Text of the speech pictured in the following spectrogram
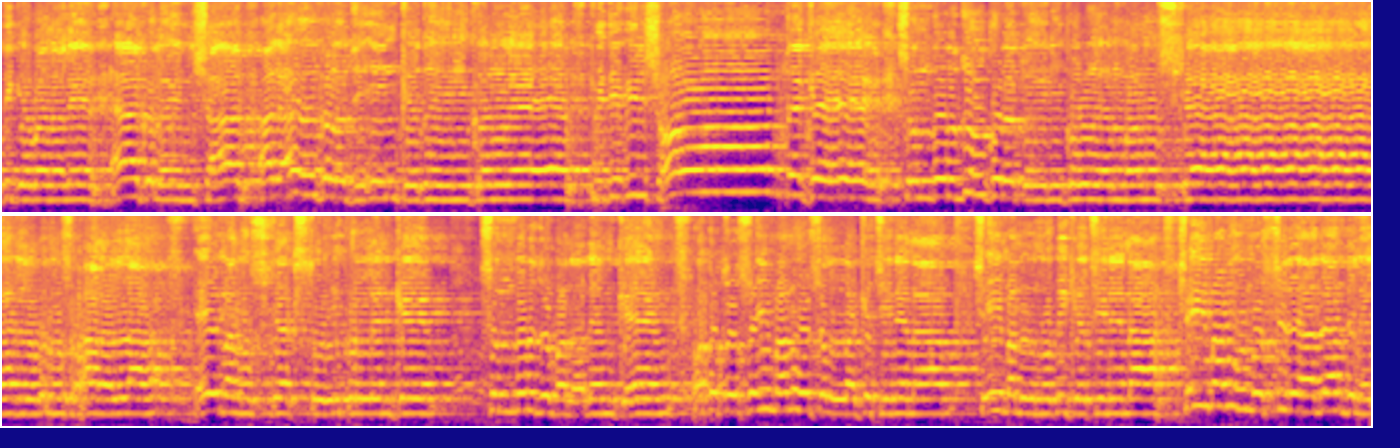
জাতিকে বানালেন এক হলো ইনসান আর এক হলো জিনকে তৈরি করলেন। পৃথিবীর সব থেকে সৌন্দর্য করে তৈরি করলেন মানুষকে। এই মানুষকে তৈরি করলেন কে? সৌন্দর্য বানালেন কে? অথচ সেই মানুষ আল্লাহকে চিনে না, সেই মানুষ নবীকে চিনে না, সেই মানুষ মসজিদে আজান দিলে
